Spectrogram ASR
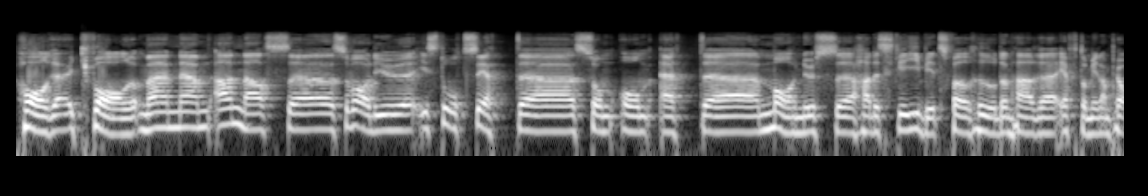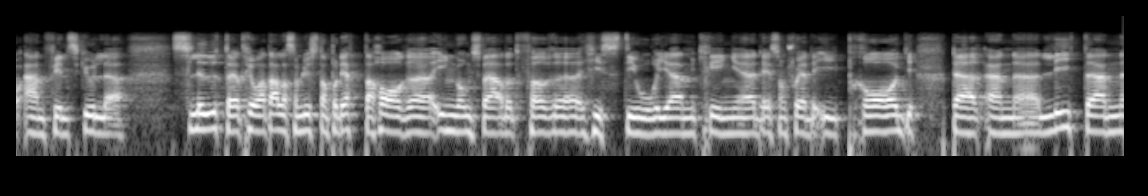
har eh, kvar. Men eh, annars eh, så var det ju i stort sett eh, som om ett eh, manus eh, hade skrivits för hur den här eftermiddagen på Anfield skulle sluta. Jag tror att alla som lyssnar på detta har eh, ingångsvärdet för eh, historien kring eh, det som skedde i Prag. Där en liten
